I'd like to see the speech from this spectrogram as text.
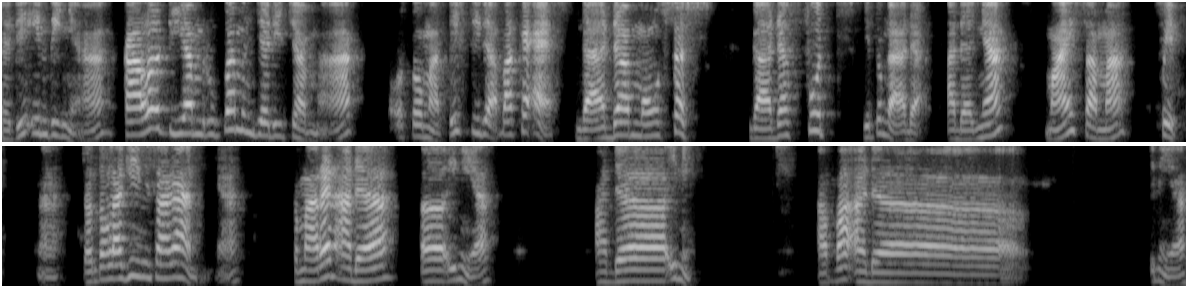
Jadi intinya kalau dia berubah menjadi jamak, otomatis tidak pakai s, nggak ada Moses, nggak ada foot, gitu nggak ada. Adanya my sama fit. Nah, contoh lagi misalkan ya. Kemarin ada uh, ini ya. Ada ini. Apa ada ini ya.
